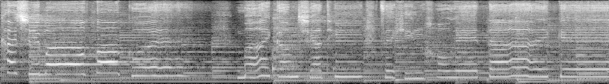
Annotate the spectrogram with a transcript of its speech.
开始无好过，嘛爱感谢天，这幸福的代价。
